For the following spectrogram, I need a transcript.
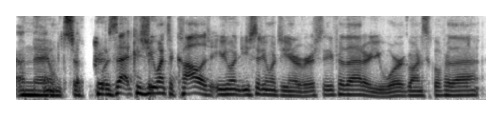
And then And so Was that because you went to college? You went. You said you went to university for that, or you were going to school for that?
